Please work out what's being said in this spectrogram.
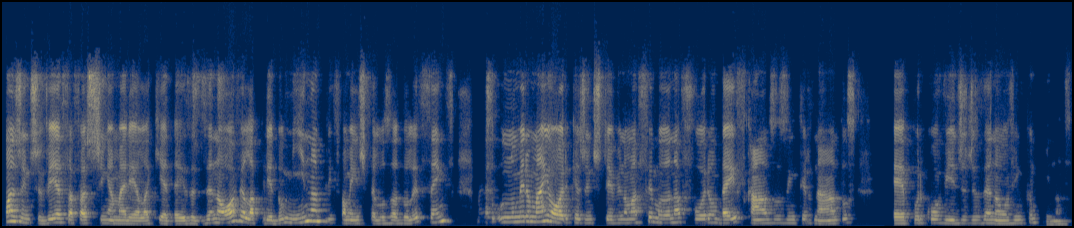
Então, a gente vê essa faixinha amarela que é 10 a 19, ela predomina, principalmente pelos adolescentes, mas o número maior que a gente teve numa semana foram 10 casos internados é, por Covid-19 em Campinas.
